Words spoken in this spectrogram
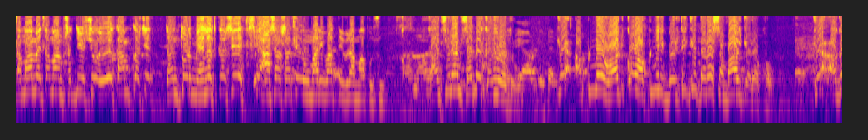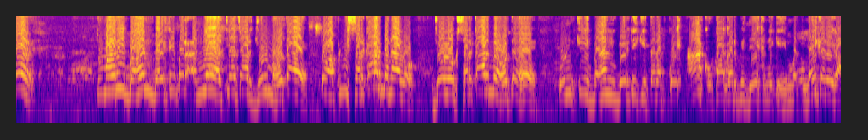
તમામે તમામ સદસ્યો એ કામ કરશે, તનતોડ મહેનત કરશે, એ આશા સાથે હું મારી વાતને વિરામ આપું છું. કાંચીરામ સાહેબે કહ્યું હતું કે, અપને વોટ કો, અપની બેટી કી તરફ સંભાળ કે રખો. કે અગર तुम्हारी बहन बेटी पर अन्याय अत्याचार जुल्म होता है तो अपनी सरकार बना लो जो लोग सरकार में होते हैं उनकी बहन बेटी की तरफ कोई आंख उठाकर भी देखने की हिम्मत नहीं करेगा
